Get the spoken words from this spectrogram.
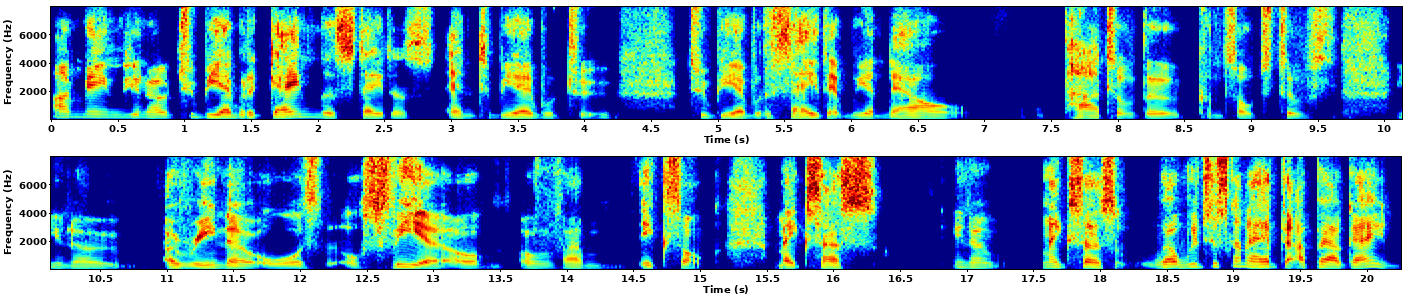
I mean, you know, to be able to gain this status and to be able to to be able to say that we are now part of the consultative, you know, arena or or sphere of of um, ECOSOC makes us, you know, makes us well. We're just going to have to up our game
